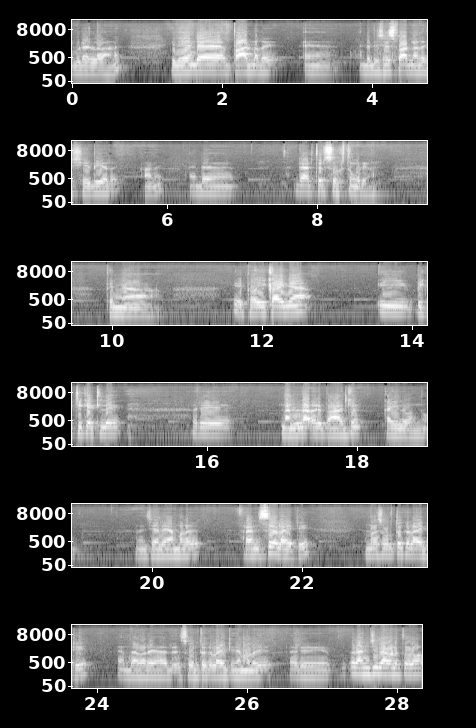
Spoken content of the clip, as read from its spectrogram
ഇവിടെ ഉള്ളതാണ്. ഇത് എന്റെ പാർട്ണർ എന്റെ ബിസിനസ് പാർട്ണർ ഷെബീർ ആണ്. എന്റെ എന്റെ അടുത്തൊരു സുഹൃത്തും കൂടിയാണ്. പിന്നെ ഇപ്പോൾ ഈ കഴിഞ്ഞ ഈ ബിഗ് ടിക്കറ്റിൽ ഒരു നല്ല ഒരു ഭാഗ്യം കയ്യിൽ വന്നു. എന്ന് വെച്ചാൽ നമ്മൾ ഫ്രണ്ട്സുകളായിട്ട് നമ്മളെ സുഹൃത്തുക്കളായിട്ട് എന്താ പറയുക സുഹൃത്തുക്കളായിട്ട് നമ്മൾ ഒരു ഒരു അഞ്ച് തവണത്തോളം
